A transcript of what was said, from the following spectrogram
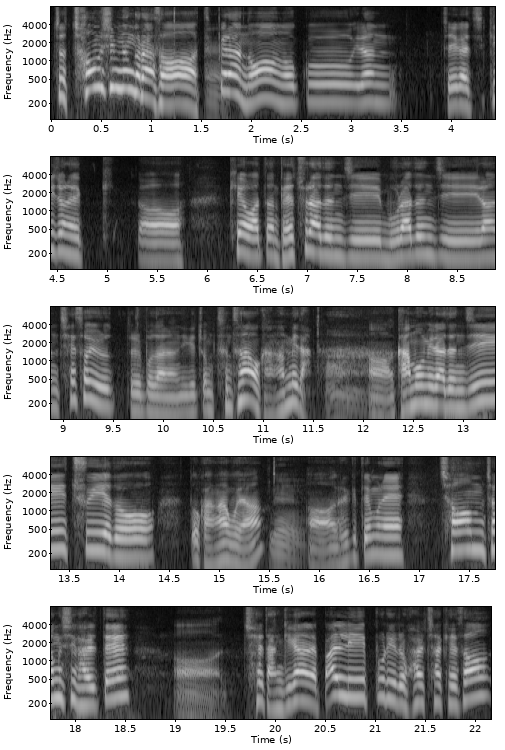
저 처음 심는 거라서 특별한 노하우는 없고 이런 저희가 기존에 키- 어, 키워왔던 배추라든지 무라든지 이런 채소류들보다는 이게 좀 튼튼하고 강합니다. 아, 어, 가뭄이라든지 추위에도 또 강하고요. 네. 어, 그렇기 때문에 처음 정식할 때 어, 최단기간에 빨리 뿌리를 활착해서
